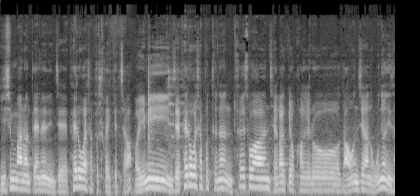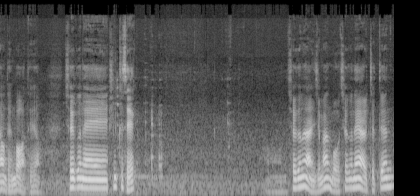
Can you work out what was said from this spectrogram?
20만 원대는 이제 페루가 샤프트가 있겠죠. 어, 이미 이제 페루가 샤프트는 최소한 제가 기억하기로 나온 지 한 5년 이상 된 것 같아요. 최근에 핑크색 최근은 아니지만 뭐 최근에 어쨌든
